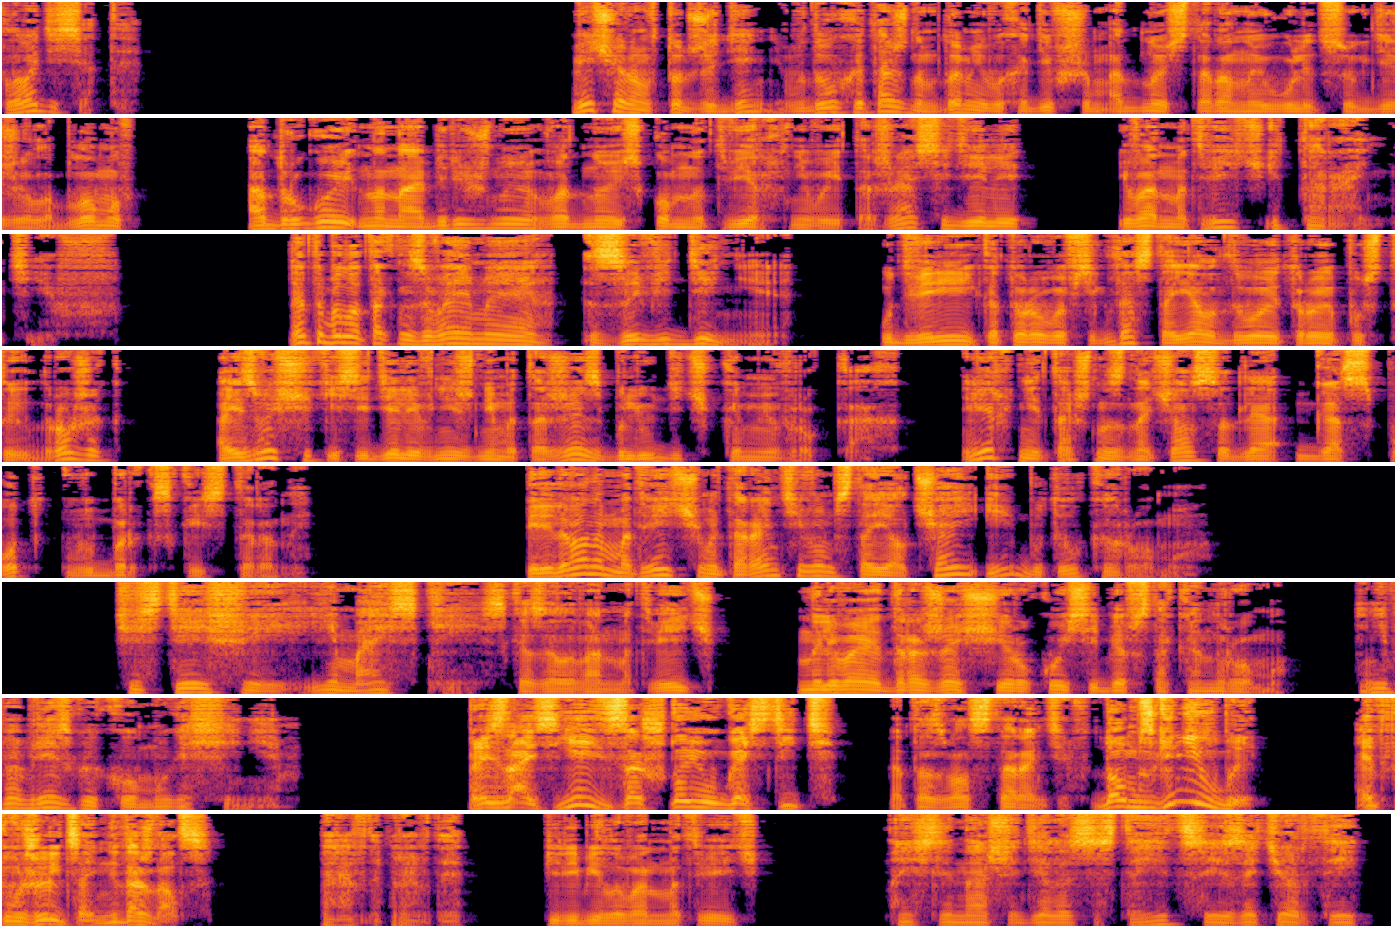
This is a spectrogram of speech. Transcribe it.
Глава десятая. Вечером в тот же день в двухэтажном доме, выходившем одной стороной в улицу, где жил Обломов, а другой на набережную, в одной из комнат верхнего этажа сидели Иван Матвеевич и Тарантьев. Это было так называемое «заведение», у дверей которого всегда стояло двое-трое пустых дрожек, а извозчики сидели в нижнем этаже с блюдечками в руках. Верхний этаж назначался для господ Выборгской стороны. Перед Иваном Матвеевичем и Тарантьевым стоял чай и бутылка рому. — Чистейший, ямайский, — сказал Иван Матвеевич, наливая дрожащей рукой себе в стакан рому. — Не побрезгуй ком угощением. — Признайся, есть за что и угостить, — отозвался Тарантьев. — Дом сгнил бы! Этого жильца не дождался. — Правда, правда, — перебил Иван Матвеевич. — А если наше дело состоится, и затертый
